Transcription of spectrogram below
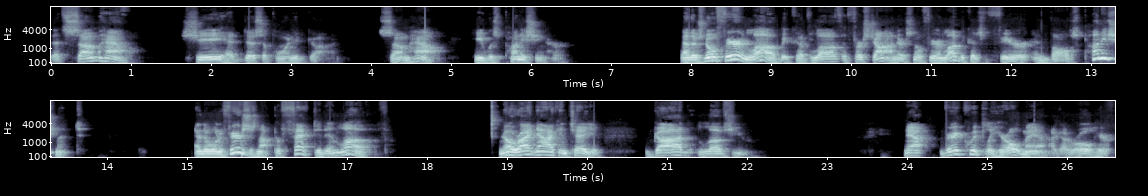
that somehow she had disappointed God. Somehow he was punishing her. Now, there's no fear in love because love, in First John, there's no fear in love because fear involves punishment. And the one who fears is not perfected in love. No, right now I can tell you, God loves you. Now, very quickly here, oh man, I got to roll here.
